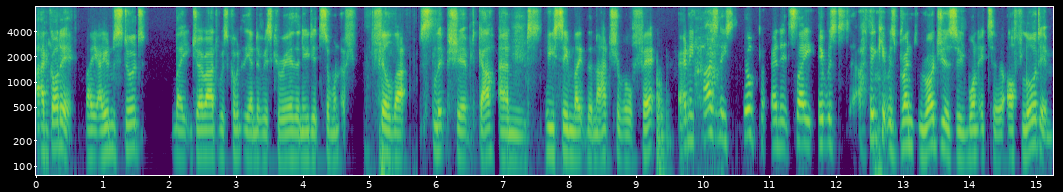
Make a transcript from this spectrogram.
I got it. Like I understood. Like Gerrard was coming to the end of his career, they needed someone to f- fill that slip-shaped gap, and he seemed like the natural fit. And he has, and he's still. And it's like it was. I think it was Brendan Rodgers who wanted to offload him,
